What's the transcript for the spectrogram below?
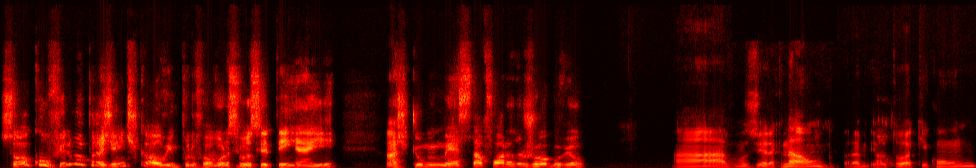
Só confirma pra gente, Calvin, por favor, se você tem aí. Acho que o Messi está fora do jogo, viu? Ah, vamos ver aqui. Não, pra, eu estou aqui com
